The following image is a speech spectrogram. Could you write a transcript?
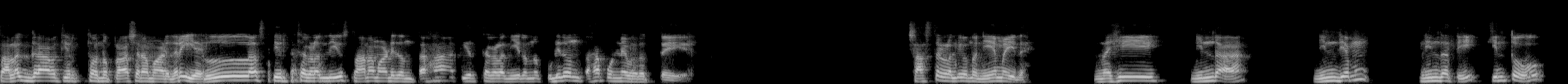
ಸಾಲಗ್ರಾಮ ತೀರ್ಥವನ್ನು ಪ್ರಾಶನ ಮಾಡಿದರೆ ಎಲ್ಲ ತೀರ್ಥಗಳಲ್ಲಿಯೂ ಸ್ನಾನ ಮಾಡಿದಂತಹ ತೀರ್ಥಗಳ ನೀರನ್ನು ಕುಡಿದಂತಹ ಪುಣ್ಯ ಬರುತ್ತೆ. ಶಾಸ್ತ್ರಗಳಲ್ಲಿ ಒಂದು ನಿಯಮ ಇದೆ. ನಹಿ ನಿಂದ ನಿಂದ್ಯಂ ನಿಂದತಿ ಕಿಂತು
